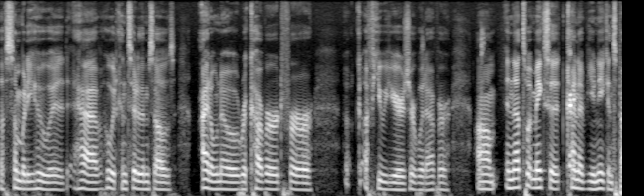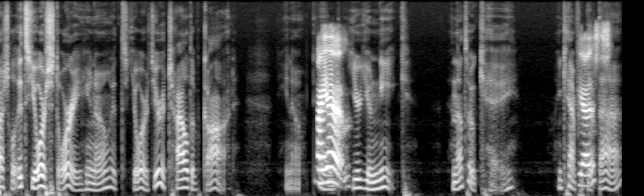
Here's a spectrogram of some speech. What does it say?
of somebody who would have who would consider themselves, I don't know, recovered for a- a few years or whatever. Um, and that's what makes it kind of unique and special. It's your story, you know. It's yours. You're a child of God, you know. I am. You're unique, and that's okay. You can't forget Yes. that.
